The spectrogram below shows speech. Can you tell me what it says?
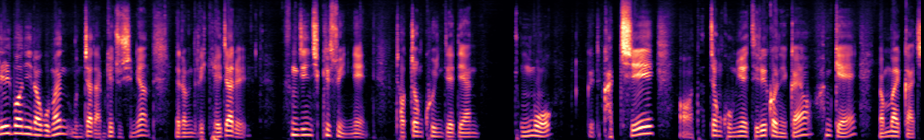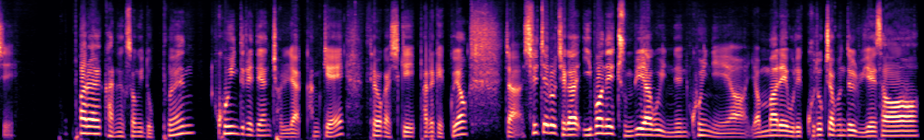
1번이라고만 문자 남겨주시면 여러분들이 계좌를 승진시킬 수 있는 저점 코인들에 대한 종목 그 같이 어, 타점 공유해 드릴 거니까요. 함께 연말까지 폭발할 가능성이 높은 코인들에 대한 전략 함께 세워가시기 바라겠고요. 자, 실제로 제가 이번에 준비하고 있는 코인이에요. 연말에 우리 구독자분들 위해서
